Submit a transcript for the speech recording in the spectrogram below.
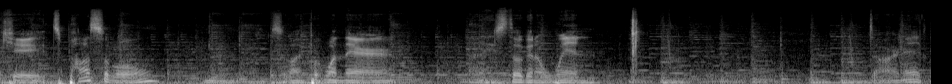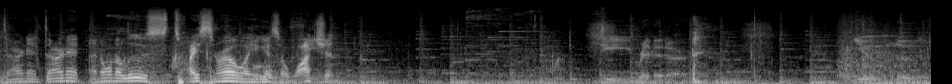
Okay, it's possible. Hmm, So if I put one there, he's still gonna win. Darn it, darn it, darn it. I don't want to lose twice in a row while you guys are watching. D-Riveter. you lose.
